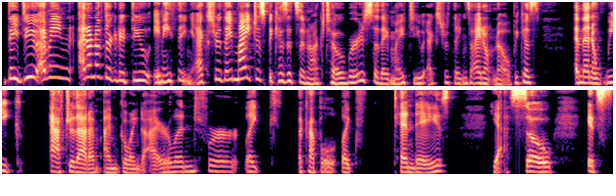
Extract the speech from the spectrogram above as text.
they do i mean i don't know if they're going to do anything extra they might just because it's in october so they might do extra things i don't know because and then a week after that i'm i'm going to ireland for like a couple like 10 days yeah so it's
